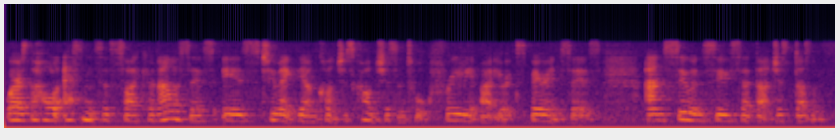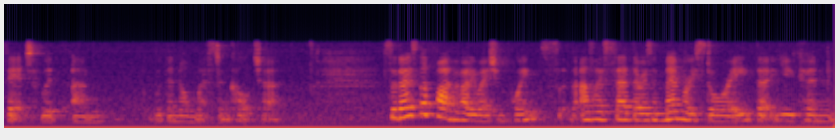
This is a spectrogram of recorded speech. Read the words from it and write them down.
Whereas the whole essence of psychoanalysis is to make the unconscious conscious and talk freely about your experiences. And Sue and Sue said that just doesn't fit with um, with the non-Western culture. So those are the five evaluation points. As I said, there is a memory story that you can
